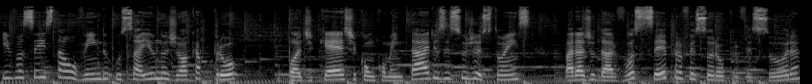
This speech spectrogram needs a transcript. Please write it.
e você está ouvindo o Saiu no Joca Pro, o podcast com comentários e sugestões para ajudar você, professor ou professora,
